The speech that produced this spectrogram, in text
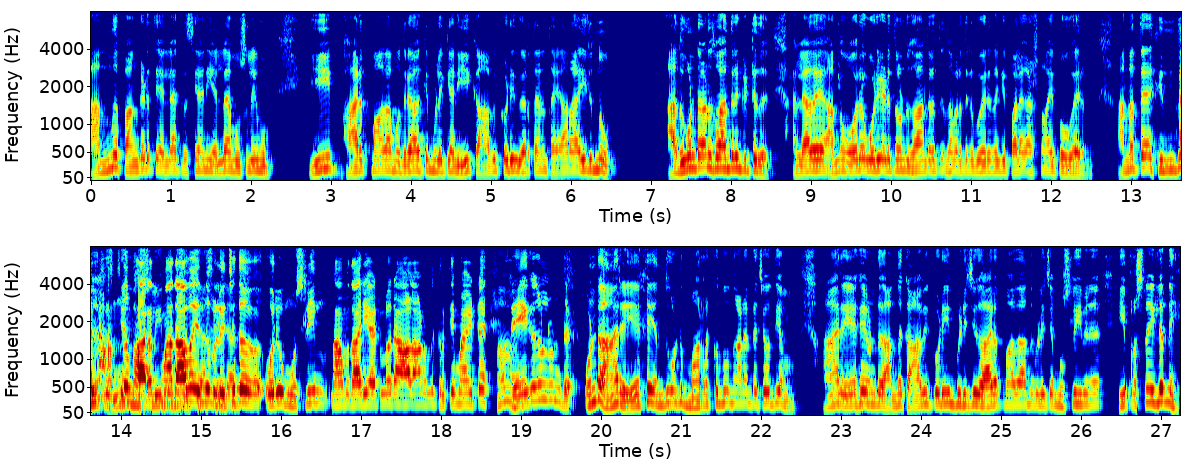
അന്ന് പങ്കെടുത്ത എല്ലാ ക്രിസ്ത്യാനിയും എല്ലാ മുസ്ലിമും ഈ ഭാരത് മാതാ മുദ്രാവാക്യം വിളിക്കാൻ ഈ കാവിക്കൊടി ഉയർത്താനും തയ്യാറായിരുന്നു. അതുകൊണ്ടാണ് സ്വാതന്ത്ര്യം കിട്ടിയത്. അല്ലാതെ അന്ന് ഓരോ കൊടി എടുത്തുകൊണ്ട് സ്വാതന്ത്ര്യത്തിന് സമരത്തിന് പോയിരുന്നെങ്കിൽ പല കഷ്ണമായി പോകുമായിരുന്നു. അന്നത്തെ ഹിന്ദു അന്ന് ഭാരത് മാതാവ് എന്ന് വിളിച്ചത് ഒരു മുസ്ലിം നാമധാരിയായിട്ടുള്ള ഒരാളാണെന്ന് കൃത്യമായിട്ട്. രേഖകളുണ്ട്. ഉണ്ട്. ആ രേഖ എന്തുകൊണ്ട് മറക്കുന്നു എന്നാണ് എന്റെ ചോദ്യം. ആ രേഖയുണ്ട്. അന്ന് കാവിക്കൊടിയും പിടിച്ച് ഭാരത് മാതാവ് എന്ന് വിളിച്ച മുസ്ലിമിന് ഈ പ്രശ്നം ഇല്ലെന്നേ.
